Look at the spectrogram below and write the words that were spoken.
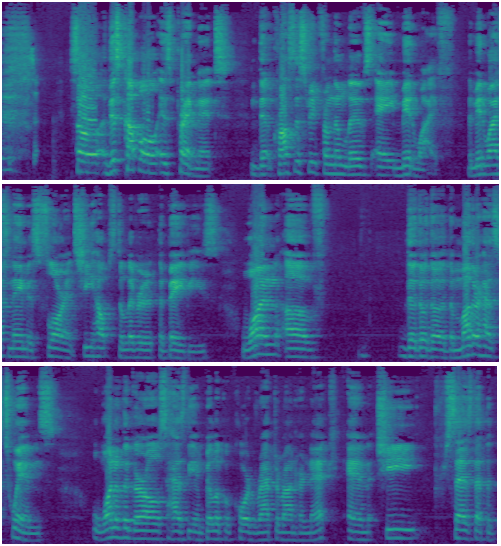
so this couple is pregnant. The, across the street from them lives a midwife. The midwife's name is Florence. She helps deliver the babies. One of the, the, the, the mother has twins. One of the girls has the umbilical cord wrapped around her neck, and she says that the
